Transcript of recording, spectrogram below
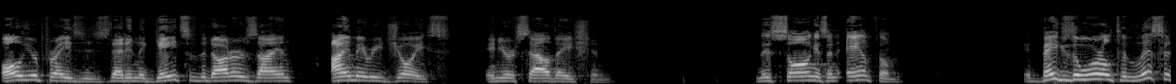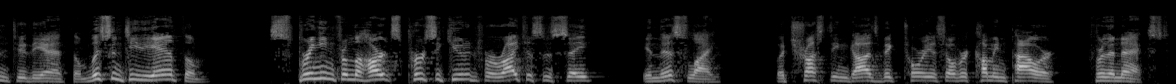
all your praises, that in the gates of the daughter of Zion I may rejoice in your salvation. This song is an anthem. It begs the world to listen to the anthem. Listen to the anthem, springing from the hearts persecuted for righteousness' sake in this life, but trusting God's victorious overcoming power for the next.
